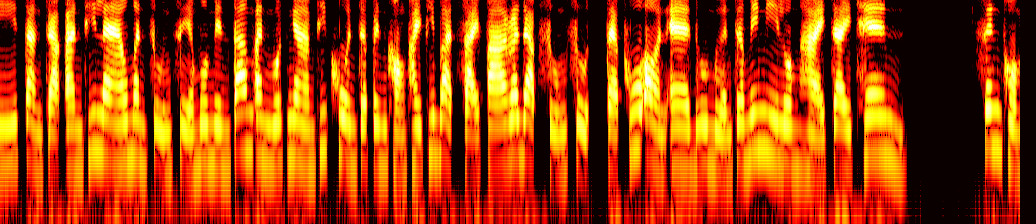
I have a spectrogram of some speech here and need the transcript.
นี้ต่างจากอันที่แล้วมันสูญเสียโมเมนตัมอันงดงามที่ควรจะเป็นของภัยพิบัติสายฟ้าระดับสูงสุด แต่ผู้อ่อนแอดูเหมือนจะไม่มีลมหายใจเช่น เส้นผม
